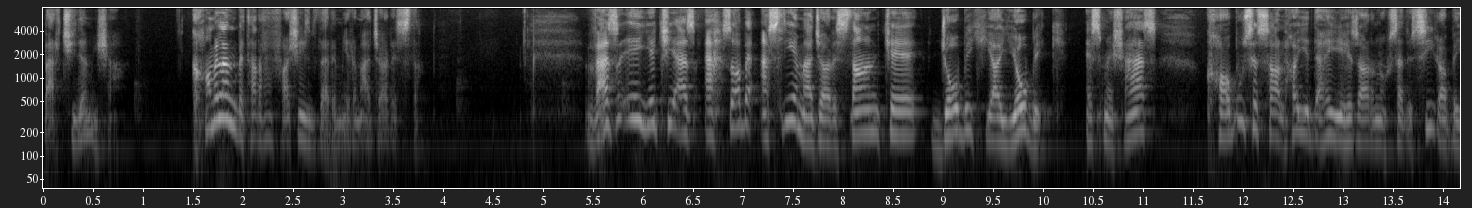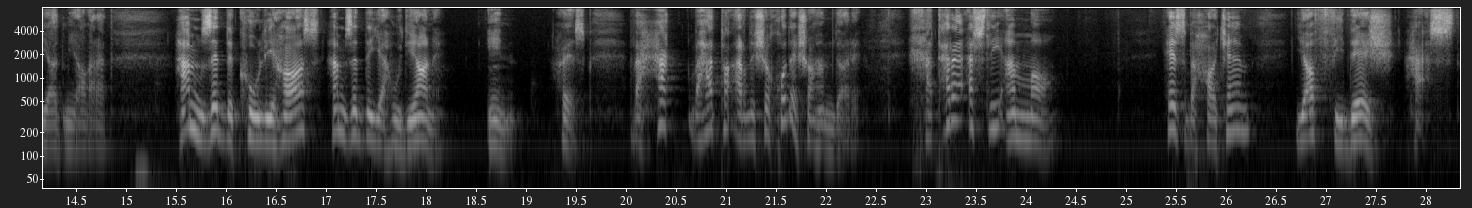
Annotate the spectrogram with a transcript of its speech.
برچیده میشن کاملا به طرف فاشیسم داره میره مجارستان. وضع یکی از احزاب اصلی مجارستان که جوبیک یا یوبیک اسمش هست کابوس سالهای دهه 1930 را به یاد می آورد هم ضد کولی هاست هم ضد یهودیانه این حزب و حق و حتی ارزش خودش هم داره. خطر اصلی اما حزب حاکم یا فیدش هست.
